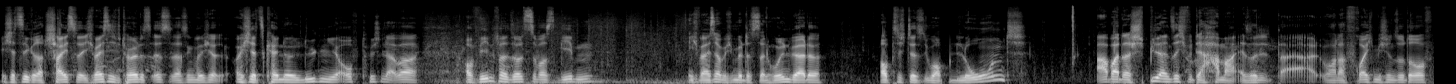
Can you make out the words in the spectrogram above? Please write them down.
Ich erzähle gerade Scheiße, ich weiß nicht, wie teuer das ist, deswegen will ich euch jetzt keine Lügen hier auftischen, aber auf jeden Fall soll es sowas geben. Ich weiß nicht, ob ich mir das dann holen werde, ob sich das überhaupt lohnt, aber das Spiel an sich wird der Hammer, also, da, boah, da freue ich mich schon so drauf.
